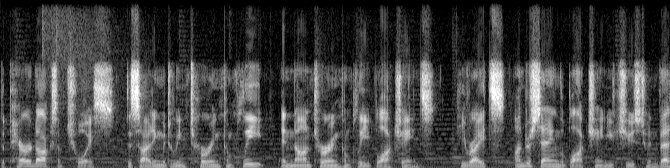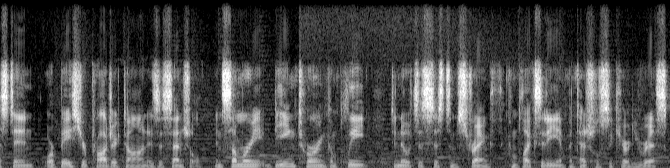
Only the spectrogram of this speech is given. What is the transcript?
The Paradox of Choice, deciding between Turing complete and non-Turing complete blockchains. He writes, Understanding the blockchain you choose to invest in or base your project on is essential. In summary, being Turing complete denotes a system strength, complexity, and potential security risk.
